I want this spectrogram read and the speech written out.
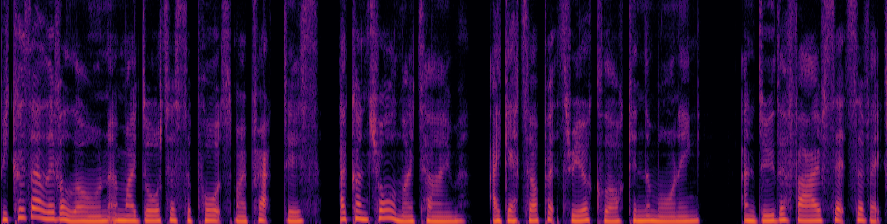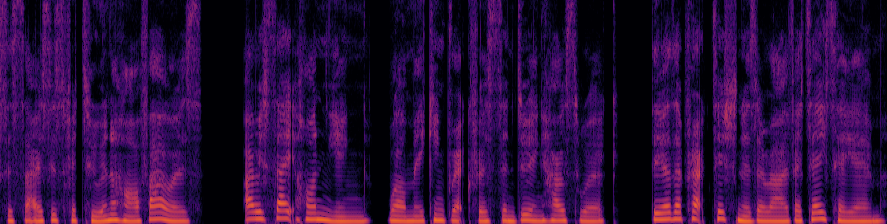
Because I live alone and my daughter supports my practice, I control my time. I get up at three o'clock in the morning and do the five sets of exercises for two and a half hours. I recite Hong Yin while making breakfast and doing housework. The other practitioners arrive at 8 a.m.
